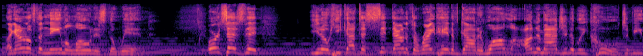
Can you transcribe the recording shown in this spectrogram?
Like, I don't know if the name alone is the win. Or it says that, you know, he got to sit down at the right hand of God, and while unimaginably cool to be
